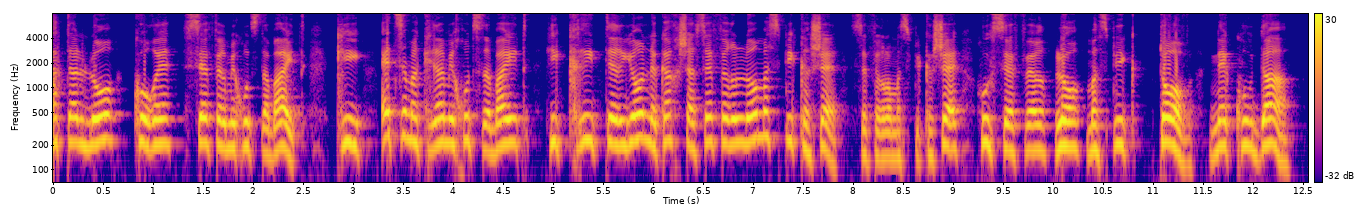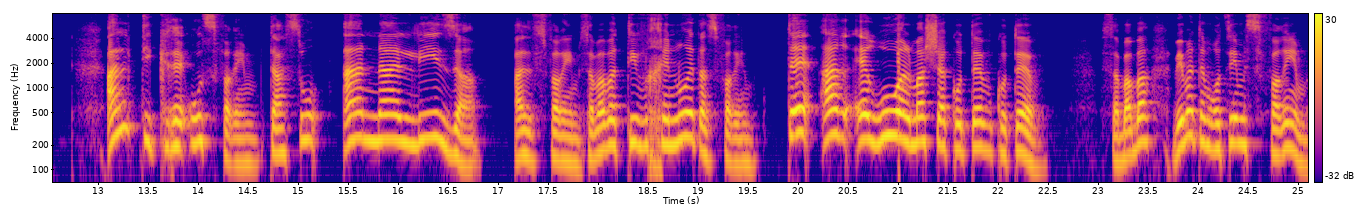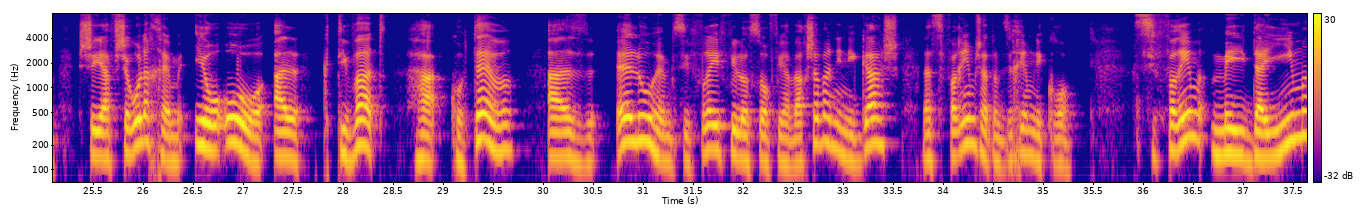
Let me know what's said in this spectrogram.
אתה לא קורא ספר מחוץ לבית, כי עצם הקריאה מחוץ לבית היא קריטריון לכך שהספר לא מספיק קשה. ספר לא מספיק קשה הוא ספר לא מספיק טוב. נקודה. אל תקראו ספרים, תעשו אנליזה על ספרים, סבבה? תבחנו את הספרים, תערערו על מה שהכותב כותב. סבבה? ואם אתם רוצים ספרים שיאפשרו לכם ערעור על כתיבת הכותב, אז אלו הם ספרי פילוסופיה. ועכשיו אני ניגש לספרים שאתם צריכים לקרוא. ספרים מידעיים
